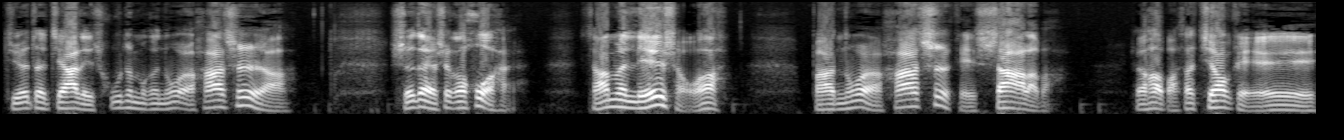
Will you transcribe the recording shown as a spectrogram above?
觉得家里出这么个努尔哈赤啊，实在是个祸害。咱们联手啊，把努尔哈赤给杀了吧。然后把他交给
